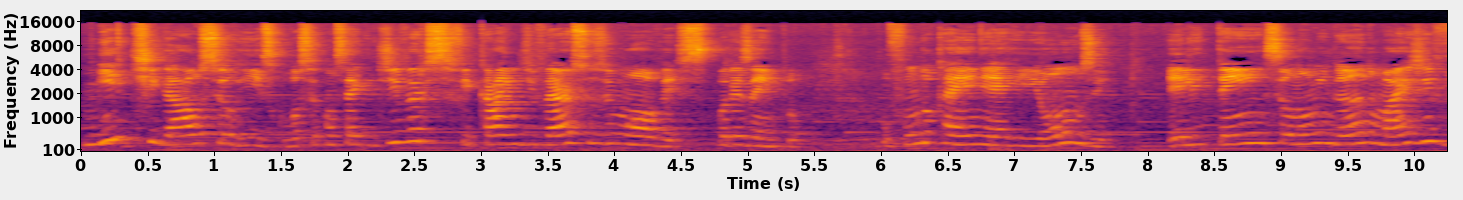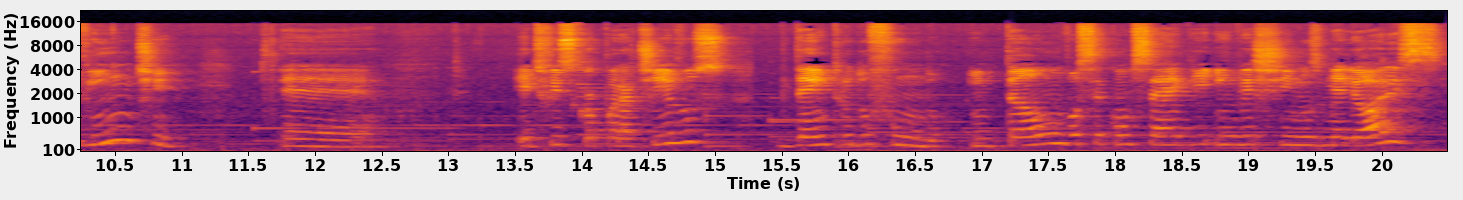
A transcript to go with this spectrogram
mitigar o seu risco, você consegue diversificar em diversos imóveis. Por exemplo, o fundo KNR11 ele tem, se eu não me engano, mais de 20 é, edifícios corporativos dentro do fundo. Então você consegue investir nos melhores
